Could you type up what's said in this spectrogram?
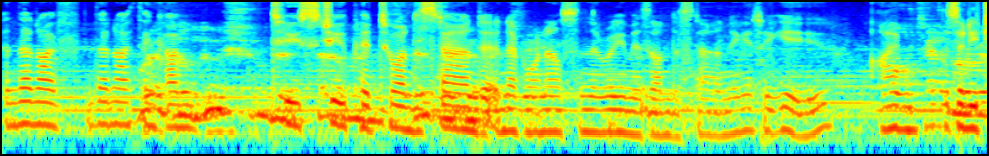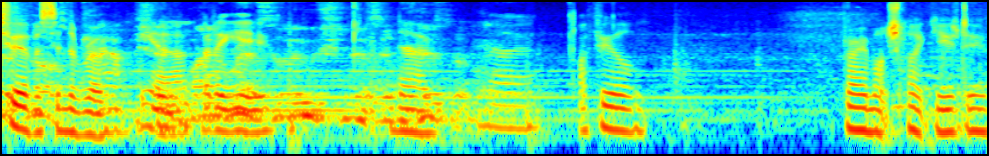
and then I, then I think I'm too stupid to understand it, and everyone else in the room is understanding it. Are you? I'm. There's only two of us in the room. Yeah, but are you? No. No. I feel very much like you do.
